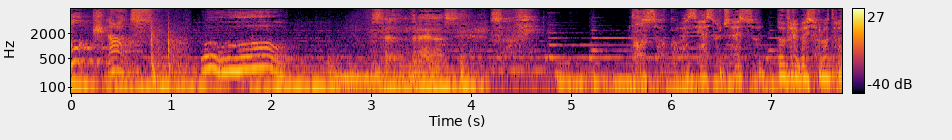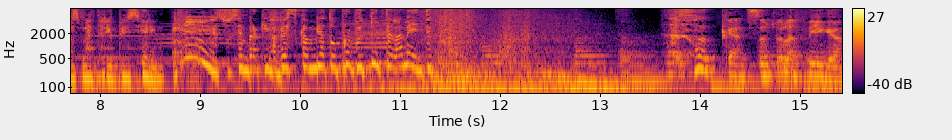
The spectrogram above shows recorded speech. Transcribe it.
Oh, cazzo! Oh, successo. Dovrebbe solo trasmettere i pensieri. Adesso sembra che abbia scambiato proprio tutta la mente. Oh, cazzo, c'ho la figa.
